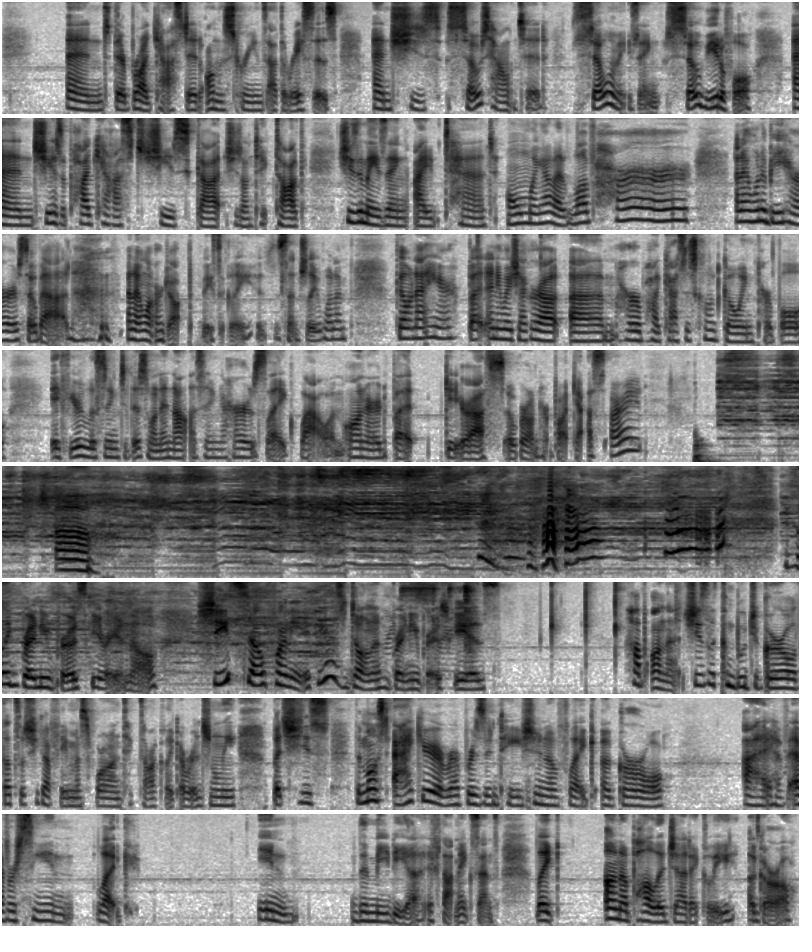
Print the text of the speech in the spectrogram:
and they're broadcasted on the screens at the races. And she's so talented, so amazing, so beautiful. And she has a podcast. She's got, she's on TikTok. She's amazing. I tend, oh my God, I love her. and I want to be her so bad, and I want her job. Basically, is essentially what I'm going at here. But anyway, check her out. Um, her podcast is called Going Purple. If you're listening to this one and not listening to hers, like, wow, I'm honored. But get your ass over on her podcast. All right. Oh. I feel like Brittany Broski right now. She's so funny. If you guys don't know who Brittany Broski is, hop on that. She's the kombucha girl. That's what she got famous for on TikTok, like originally. But she's the most accurate representation of like a girl I have ever seen, like in the media, if that makes sense. Like unapologetically a girl.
